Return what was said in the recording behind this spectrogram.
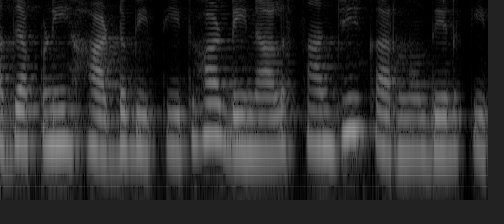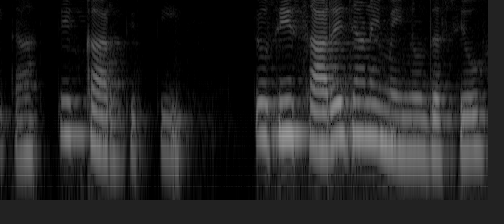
ਅੱਜ ਆਪਣੀ ਹੱਡ ਬੀਤੀ ਤੁਹਾਡੇ ਨਾਲ ਸਾਂਝੀ ਕਰਨ ਨੂੰ ਦਿਲ ਕੀਤਾ ਤੇ ਕਰ ਦਿੱਤੀ। ਤੁਸੀਂ ਸਾਰੇ ਜਾਣੇ ਮੈਨੂੰ ਦੱਸਿਓ,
